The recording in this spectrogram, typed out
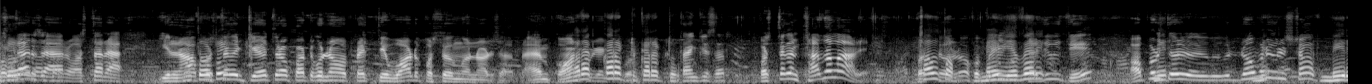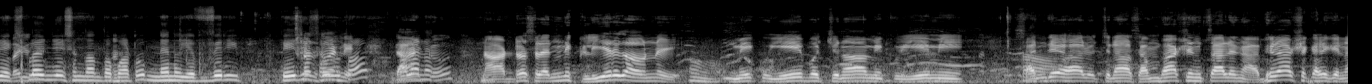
వస్తారు సార్ వస్తారా? ఈ నా పుస్తకం చేతిలో పట్టుకున్న ప్రతి వాడు పుస్తకం కొన్నాడు sir. I'm correct correct confident correct. Thank you sir పుస్తకం చదవాలి. చదివితే. అప్పుడు మీరు ఎక్స్ప్లెయిన్ చేసిన దాంతో పాటు నేను ఎవ్రీ పేజీ చదవండి చదువుతా దాంట్లో నా అడ్రస్లు అన్ని క్లియర్గా ఉన్నాయి. మీకు ఏమొచ్చినా మీకు ఏమి సందేహాలు వచ్చినా సంభాషించాలని అభిలాష కలిగిన.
